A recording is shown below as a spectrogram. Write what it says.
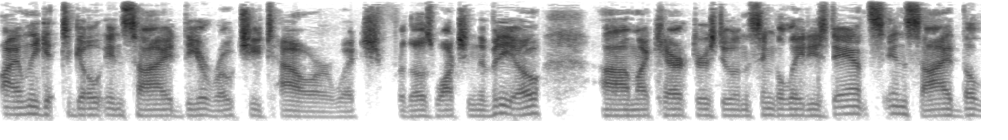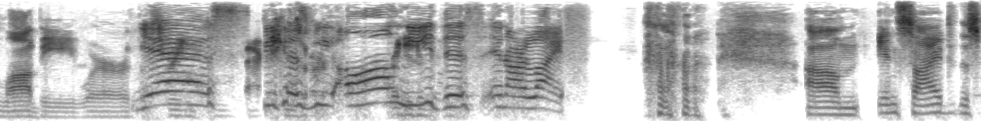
finally get to go inside the Orochi Tower, which, for those watching the video, uh, my character is doing the single ladies dance inside the lobby where the Yes, because we all need this in our life. um, inside this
